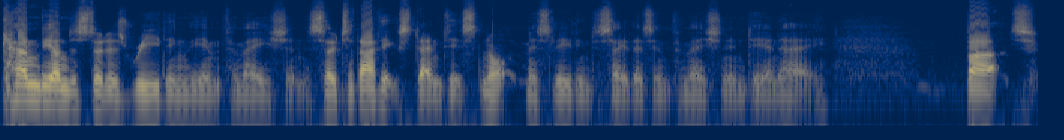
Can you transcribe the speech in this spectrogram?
can be understood as reading the information. So to that extent, it's not misleading to say there's information in DNA. But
